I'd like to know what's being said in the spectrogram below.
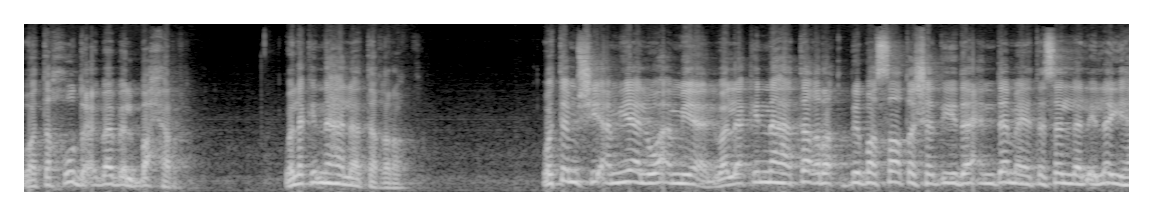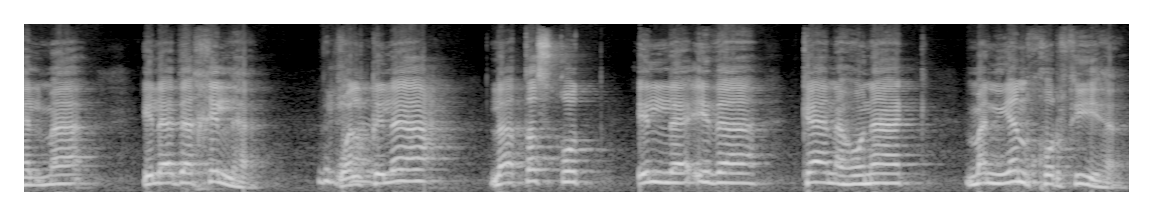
وتخوض عباب البحر ولكنها لا تغرق وتمشي أميال وأميال ولكنها تغرق ببساطة شديدة عندما يتسلل إليها الماء إلى داخلها بالفعل. والقلاع لا تسقط إلا إذا كان هناك من ينخر فيها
